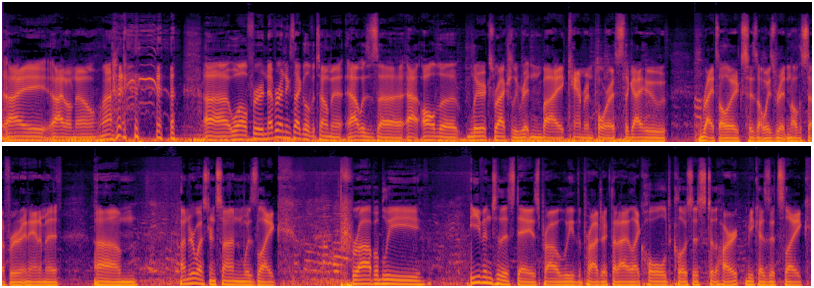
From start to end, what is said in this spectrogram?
I I don't know. uh, well, for Never Ending Cycle of Atonement, that was uh, all the lyrics were actually written by Cameron Porras, the guy who writes all the lyrics, has always written all the stuff for Inanimate. Um, Under Western Sun was like probably even to this day is probably the project that I like hold closest to the heart because it's like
